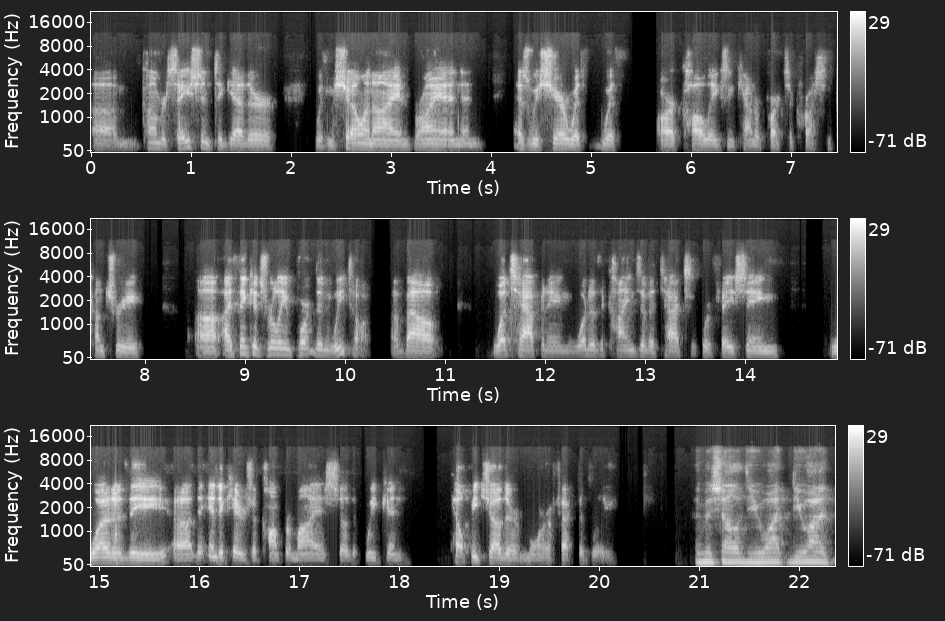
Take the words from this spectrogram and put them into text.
um, conversation together with Michele and I and Brian, and as we share with with our colleagues and counterparts across the country, uh, I think it's really important that we talk about what's happening, what are the kinds of attacks that we're facing, what are the uh, the indicators of compromise, so that we can help each other more effectively. And Michele, do you want do you want to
